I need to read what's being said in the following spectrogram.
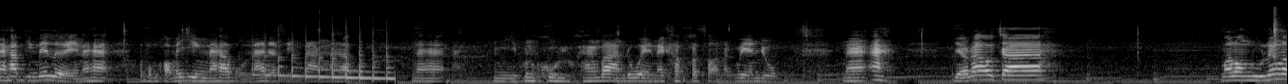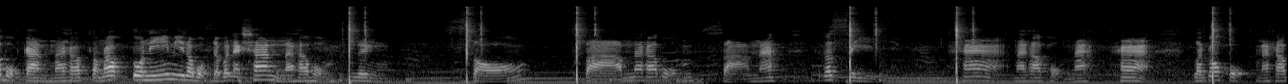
นะครับ ยิงได้เลยนะฮะแต่ผมขอไม่ยิงนะครับ ผมน่าจะเสียงดังนะครับนะฮะมีคุณครูอยู่ข้างบ้านด้วยนะครับเขาสอนนักเรียนอยู่นะอะเดี๋ยวเราจะ มาลองดูเรื่องระบบกันนะครับสำหรับตัวนี้มีระบบ Double Action นะครับผม 1 2 3นะครับผม3นะ แล้วก็4 5นะครับผมนะ5แล้วก็6นะครับ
